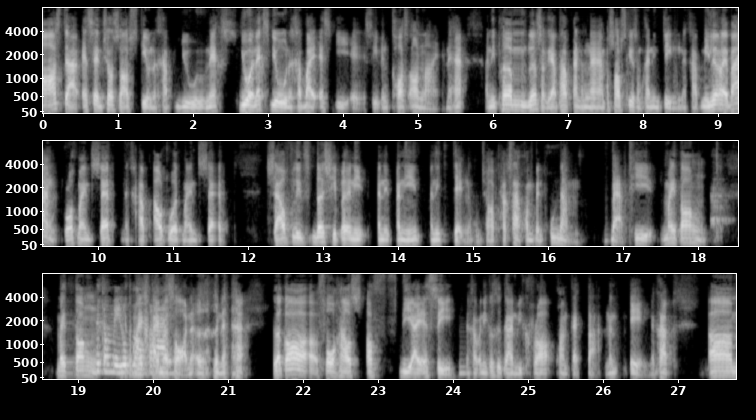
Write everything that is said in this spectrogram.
อร์สจาก essential soft skill นะครับ YourNext YourNextU นะครับ by SEAC เป็นคอร์สออนไลน์นะฮะ อันนี้เพิ่มเรื่องศักยภาพการทำงานเพราะ soft skill สำคัญจริงๆนะครับ มีเรื่องอะไรบ้าง growth mindset นะครับ outward mindset self leadership เอออันนี้ อันนี้ อันนี้ อันนี้เจ๋งนะผมชอบ ทักษะความเป็นผู้นำ แบบที่ไม่ต้องไม่ต้องไม่ต้องมีลูกน้องให้ใครก็ได้มาสอนนะเออนะฮะแล้วก็ Four House of DISC นะครับ อันนี้ก็คือการวิเคราะห์ความแตกต่างนั่นเองนะครับอืม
